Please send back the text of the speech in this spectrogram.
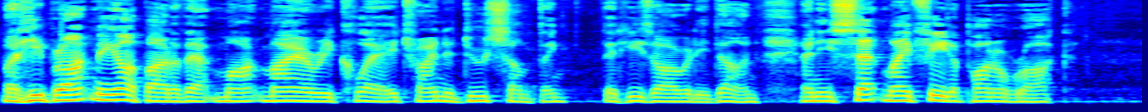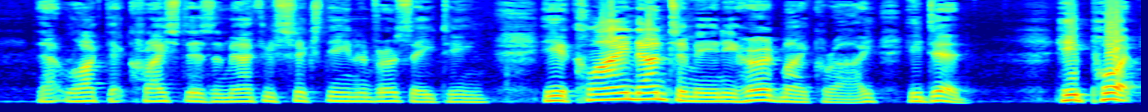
But he brought me up out of that miry clay, trying to do something that he's already done, and he set my feet upon a rock that rock that Christ is in Matthew 16 and verse 18. He inclined unto me and he heard my cry. He did. He put,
